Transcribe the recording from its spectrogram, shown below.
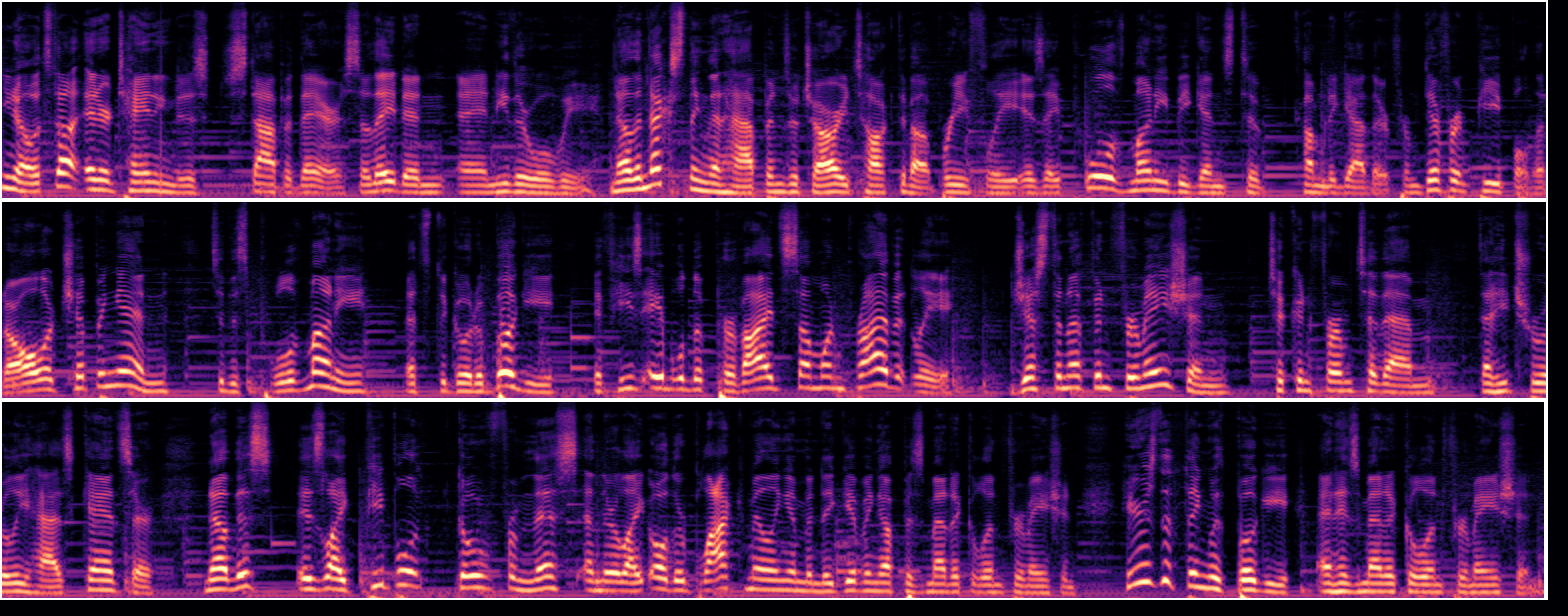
you know, it's not entertaining to just stop it there, so they didn't, and neither will we. Now, the next thing that happens, which I already talked about briefly, is a pool of money begins to come together from different people that all are chipping in to this pool of money that's to go to Boogie if he's able to provide someone privately just enough information to confirm to them that he truly has cancer. Now, this is like people go from this and they're like, oh, they're blackmailing him into giving up his medical information. Here's the thing with Boogie and his medical information.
